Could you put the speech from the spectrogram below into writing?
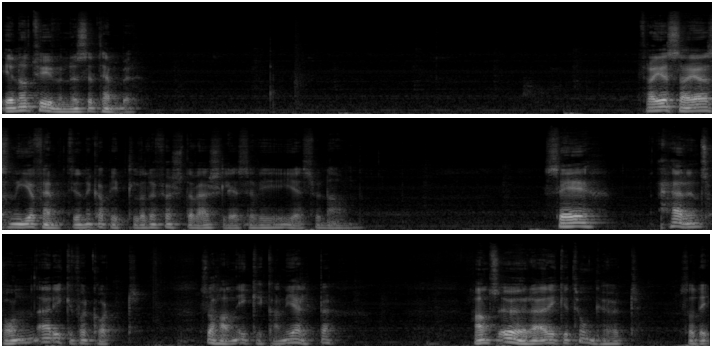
21. september. Fra Jesajas 59. kapittel og det første vers leser vi i Jesu navn. Se, Herrens hånd er ikke for kort, så han ikke kan hjelpe. Hans øre er ikke tunghørt, så det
